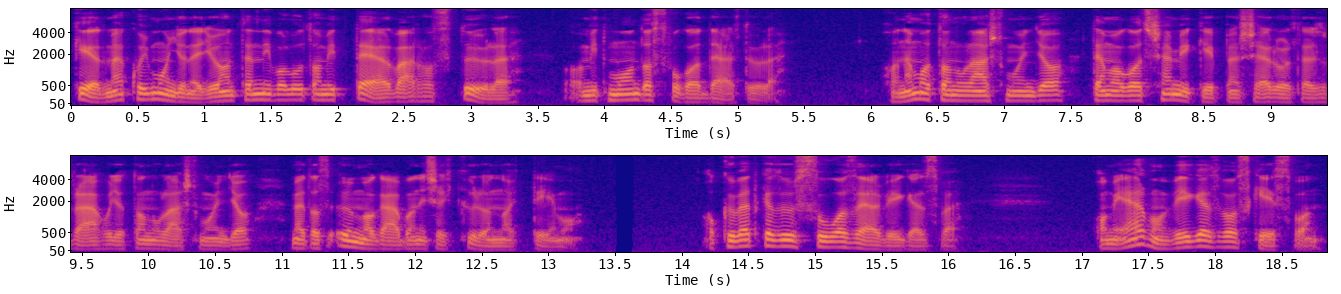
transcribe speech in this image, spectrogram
Kérd meg, hogy mondjon egy olyan tennivalót, amit te elvárhatsz tőle. Amit mond, azt fogadd el tőle. Ha nem a tanulást mondja, te magad semmiképpen se erőltesd rá, hogy a tanulást mondja, mert az önmagában is egy külön nagy téma. A következő szó az elvégezve. Ami el van végezve, az kész van.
